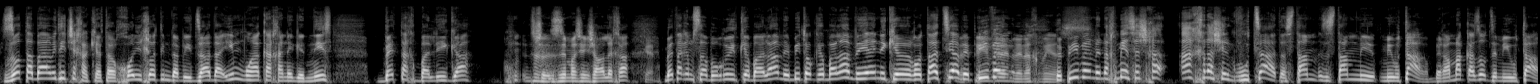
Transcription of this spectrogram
זאת הבעיה האמיתית שלך, כי אתה יכול לחיות עם דוד זאדה, אם הוא היה ככה נגד ניס, בטח בליגה, שזה מה שנשאר לך, כן. בטח עם סבורית כבלם וביטו כבלם וייני כרוטציה ופיבן ופיבן ונחמיאס. יש לך אחלה של קבוצה, אתה סתם, זה סתם מי- מיותר, ברמה כזאת זה מיותר.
